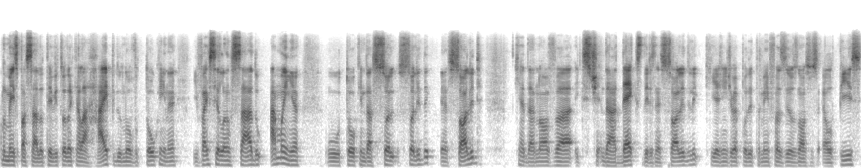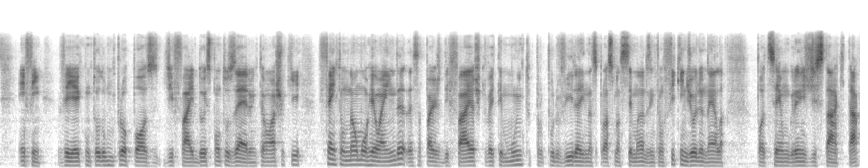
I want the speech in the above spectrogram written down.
no mês passado teve toda aquela hype do novo token, né? E vai ser lançado amanhã o token da Sol Solid, é, Solid que é da nova da Dex deles, né, Solidly, que a gente vai poder também fazer os nossos LPs, enfim, veio aí com todo um propósito de DeFi 2.0. Então acho que Phantom não morreu ainda, dessa parte de DeFi, acho que vai ter muito por vir aí nas próximas semanas, então fiquem de olho nela, pode ser um grande destaque, tá?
